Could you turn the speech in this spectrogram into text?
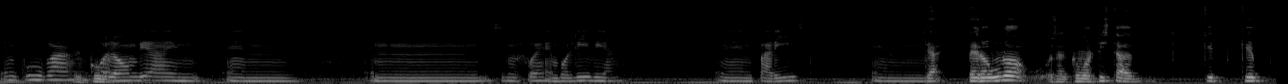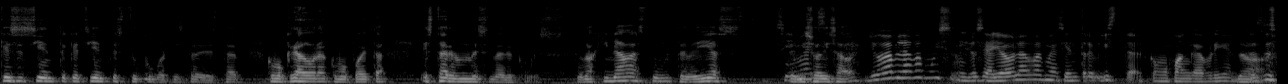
en Cuba, En Cuba. Colombia, en, en, en- se me fue, en Bolivia, en París, en... Pero uno, o sea, como artista, ¿qué, qué, qué se siente, qué sientes tú como artista de estar, como creadora, como poeta, estar en un escenario como eso? ¿Te imaginabas tú, te veías, Sí, te me- visualizabas? Yo hablaba muy, o sea, yo hablaba, me hacía entrevistas como Juan Gabriel. No. Entonces,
